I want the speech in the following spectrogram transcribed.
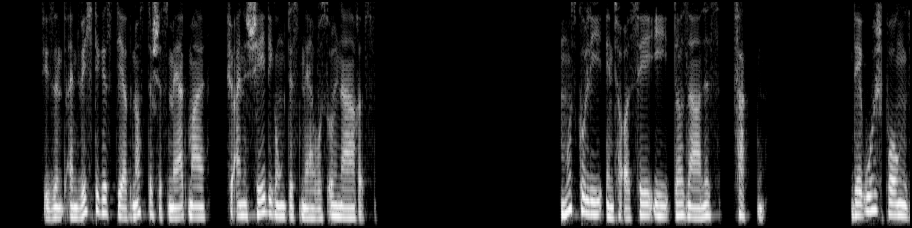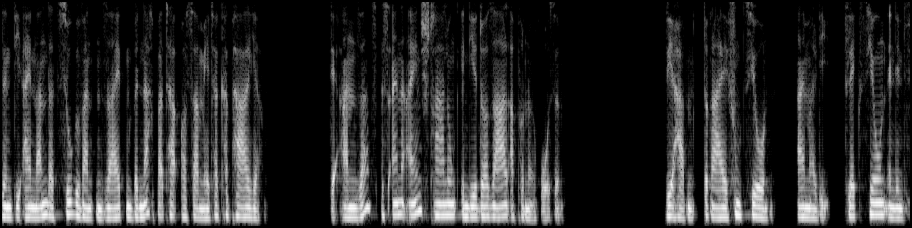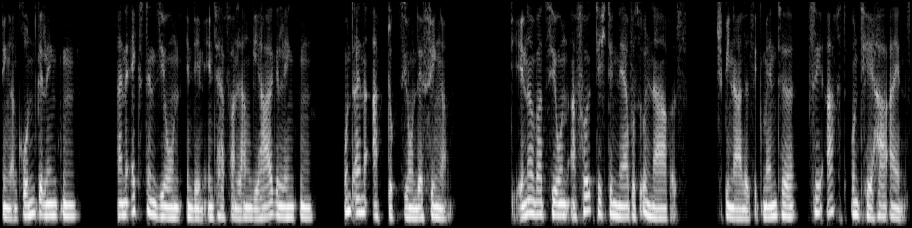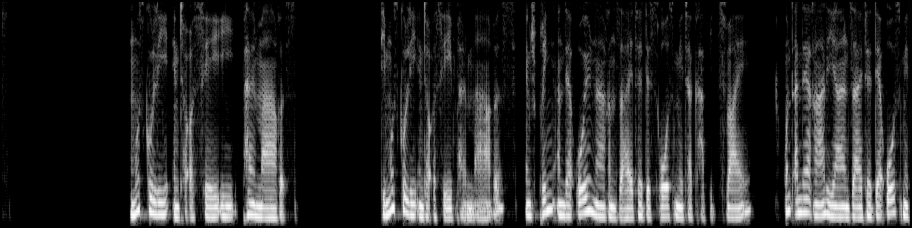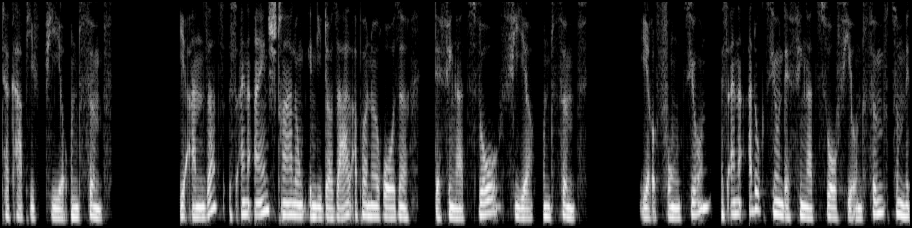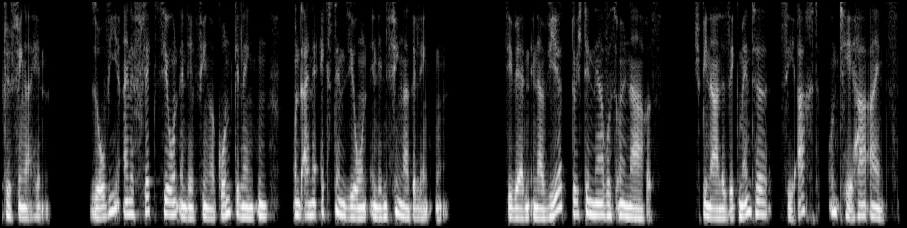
Sie sind ein wichtiges diagnostisches Merkmal für eine Schädigung des Nervus ulnaris. Musculi interossei dorsalis Fakten der Ursprung sind die einander zugewandten Seiten benachbarter Ossa metacarpalia. Der Ansatz ist eine Einstrahlung in die Dorsalaponeurose. Sie haben drei Funktionen. Einmal die Flexion in den Fingergrundgelenken, eine Extension in den Interphalangealgelenken und eine Abduktion der Finger. Die Innervation erfolgt durch den Nervus ulnaris, spinale Segmente C8 und TH1. Musculi interossei palmaris Die Musculi interossei palmaris entspringen an der ulnaren Seite des Os metacarpi 2 und an der radialen Seite der Os Metacarpi 4 und 5. Ihr Ansatz ist eine Einstrahlung in die Dorsalaponeurose der Finger 2, 4 und 5. Ihre Funktion ist eine Adduktion der Finger 2, 4 und 5 zum Mittelfinger hin, sowie eine Flexion in den Fingergrundgelenken und eine Extension in den Fingergelenken. Sie werden innerviert durch den Nervus ulnaris, spinale Segmente C8 und TH1.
